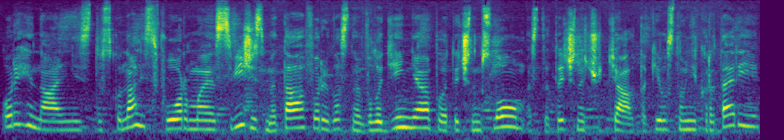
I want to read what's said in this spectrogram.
оригінальність, досконалість форми, свіжість метафори, власне володіння поетичним словом, естетичне чуття. Такі основні критерії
